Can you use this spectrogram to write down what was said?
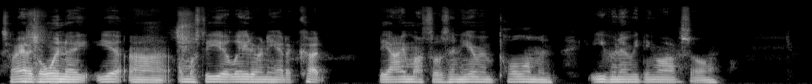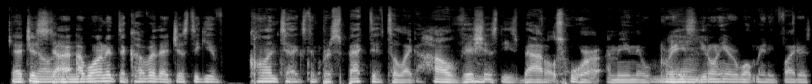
so I had to go in a year, uh, almost a year later, and he had to cut the eye muscles in here and pull them and even everything off. So That just, know, I, I wanted to cover that just to give context and perspective to like how vicious Mm. these battles were. I mean, they were crazy. Yeah. You don't hear about many fighters.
